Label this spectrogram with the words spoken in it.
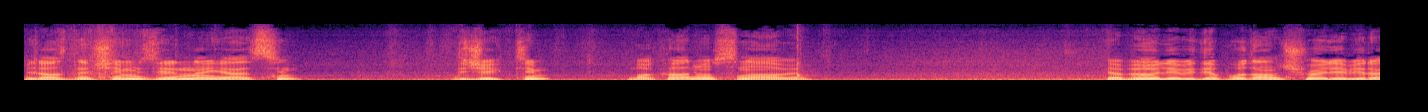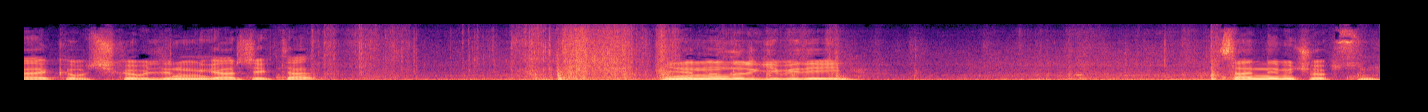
Biraz neşemiz yerine gelsin. Diyecektim. Bakar mısın abi? Ya böyle bir depodan şöyle bir ayakkabı çıkabilir mi? Gerçekten inanılır gibi değil. Sen de mi çöpsün?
